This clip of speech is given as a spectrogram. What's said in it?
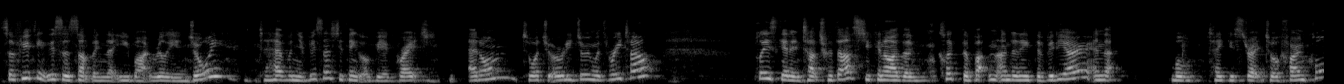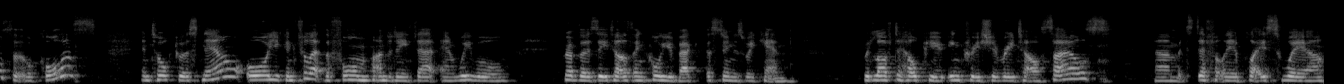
So if you think this is something that you might really enjoy to have in your business, you think it would be a great add-on to what you're already doing with retail, please get in touch with us. You can either click the button underneath the video and that will take you straight to a phone call so that will call us and talk to us now, or you can fill out the form underneath that and we will grab those details and call you back as soon as we can. We'd love to help you increase your retail sales. Um, it's definitely a place where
